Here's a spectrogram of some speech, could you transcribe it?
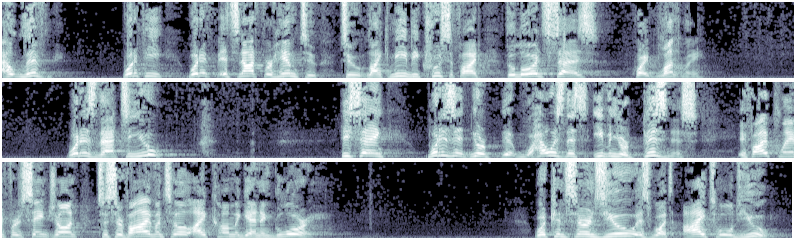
outlive me? What if he, what if it's not for him to, to, like me, be crucified? The Lord says, quite bluntly, what is that to you? He's saying, what is it your, how is this even your business if I plan for St. John to survive until I come again in glory? What concerns you is what I told you,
